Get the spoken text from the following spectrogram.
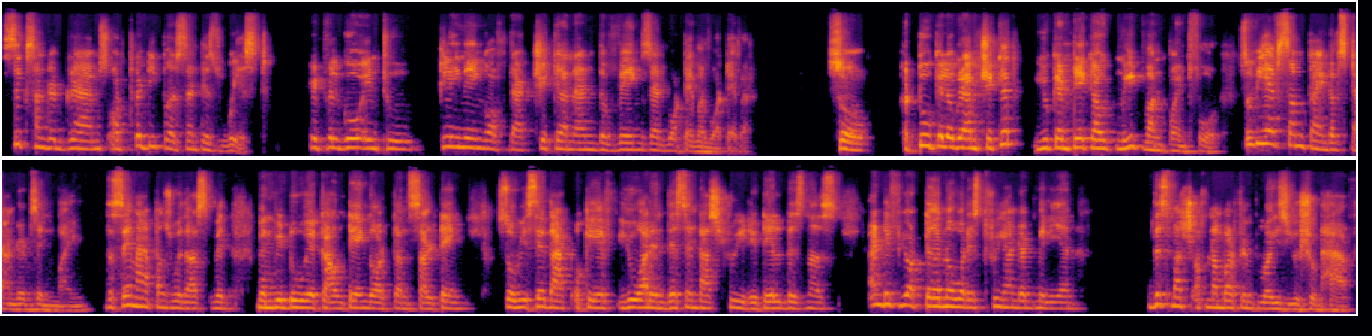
600 grams or 30% is waste. It will go into cleaning of that chicken and the wings and whatever, whatever. So a two kilogram chicken, you can take out meat 1.4. So we have some kind of standards in mind. The same happens with us with when we do accounting or consulting. So we say that, okay, if you are in this industry, retail business, and if your turnover is 300 million, this much of number of employees you should have.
